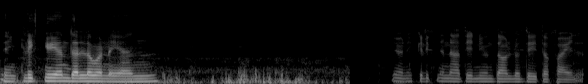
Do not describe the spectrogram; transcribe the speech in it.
Then, click nyo yung dalawa na yan. Yun, i-click na natin yung download data file.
